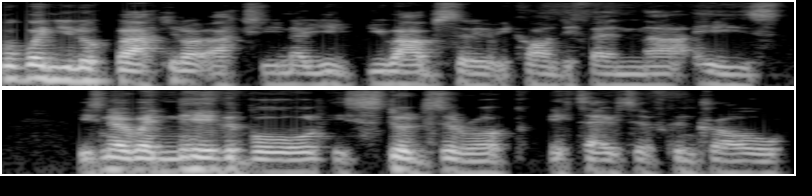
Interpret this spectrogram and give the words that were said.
but when you look back, you're like, actually, no, you you absolutely can't defend that. He's he's nowhere near the ball. His studs are up. It's out of control.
